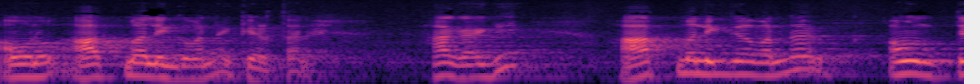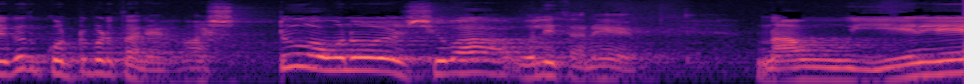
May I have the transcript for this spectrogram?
ಅವನು ಆತ್ಮಲಿಂಗವನ್ನು ಕೇಳ್ತಾನೆ. ಹಾಗಾಗಿ ಆತ್ಮಲಿಂಗವನ್ನು ಅವನು ತೆಗೆದು ಕೊಟ್ಟು ಬಿಡ್ತಾನೆ ಅಷ್ಟು ಅವನು ಶಿವ ಒಲಿತಾನೆ. ನಾವು ಏನೇ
